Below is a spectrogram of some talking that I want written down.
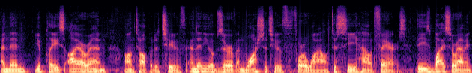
and then you place IRM on top of the tooth and then you observe and wash the tooth for a while to see how it fares. These bioceramic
